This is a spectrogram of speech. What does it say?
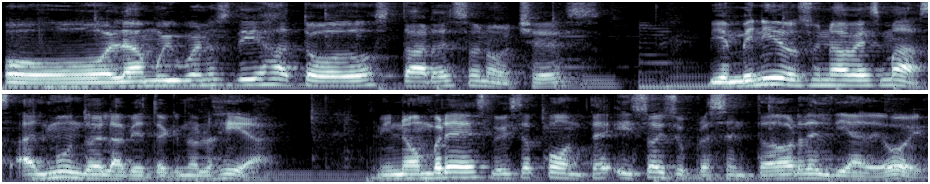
Hola, muy buenos días a todos, tardes o noches. Bienvenidos una vez más al mundo de la biotecnología. Mi nombre es Luis Aponte y soy su presentador del día de hoy.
